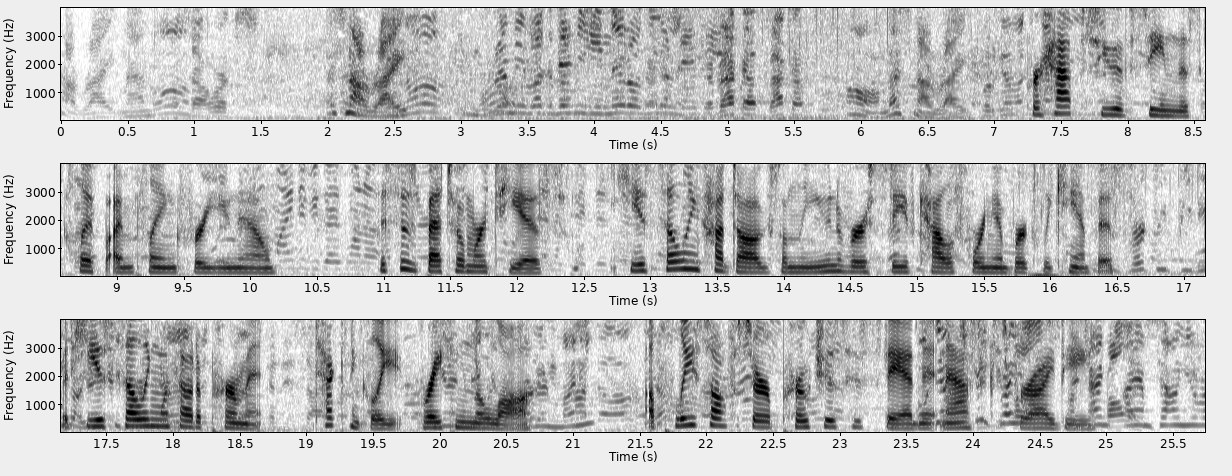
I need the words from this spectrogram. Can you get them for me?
not right, man. That's how it works. That's not right. Back up, back up. Oh, that's not right. Perhaps you have seen this clip I'm playing for you now. This is Beto Martinez. He is selling hot dogs on the University of California, Berkeley campus, but he is selling without a permit, technically breaking the law. A police officer approaches his stand and asks for ID.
